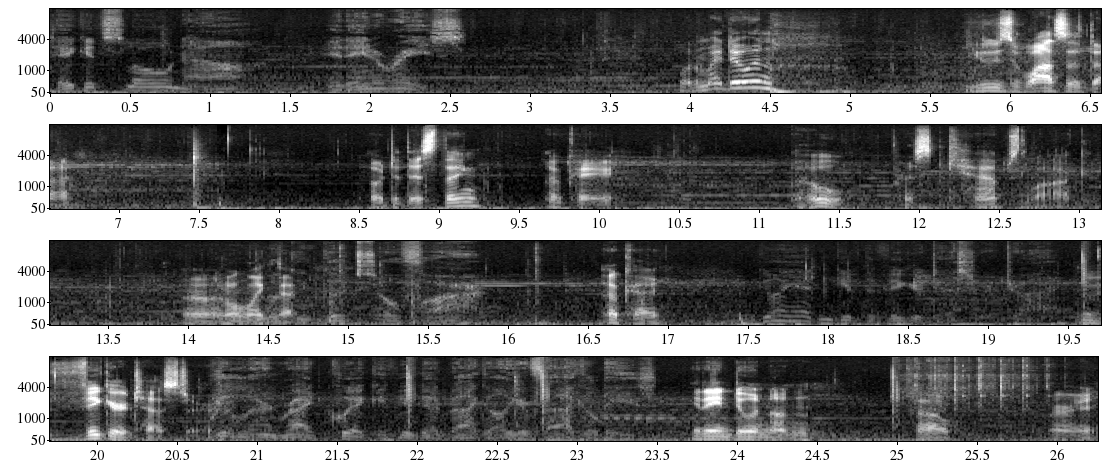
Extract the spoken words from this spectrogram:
Take it slow now. It ain't a race. What am I doing? Use Wasada. Oh, to this thing? Okay. Oh, press caps lock. Oh, I don't like that. Looking good so far. Okay. Go ahead and give the vigor tester. Vigor tester. You'll learn right quick if you get back all your faculties. It ain't doing nothing. Oh, alright.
